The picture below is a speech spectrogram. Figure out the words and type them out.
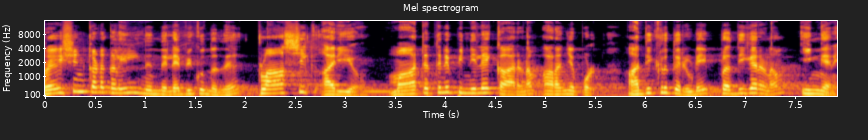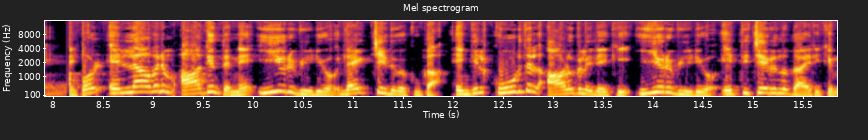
റേഷൻ കടകളിൽ നിന്ന് ലഭിക്കുന്നത് പ്ലാസ്റ്റിക് അരിയോ മാറ്റത്തിന് പിന്നിലെ കാരണം അറിഞ്ഞപ്പോൾ അധികൃതരുടെ പ്രതികരണം ഇങ്ങനെ. അപ്പോൾ എല്ലാവരും ആദ്യം തന്നെ ഈ ഒരു വീഡിയോ ലൈക്ക് ചെയ്തു വെക്കുക. എങ്കിൽ കൂടുതൽ ആളുകളിലേക്ക് ഈ ഒരു വീഡിയോ എത്തിച്ചേരുന്നതായിരിക്കും.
